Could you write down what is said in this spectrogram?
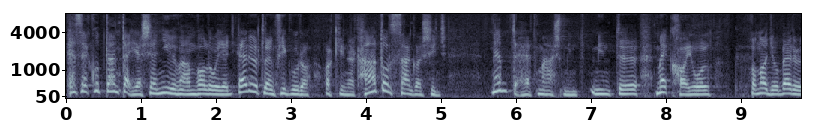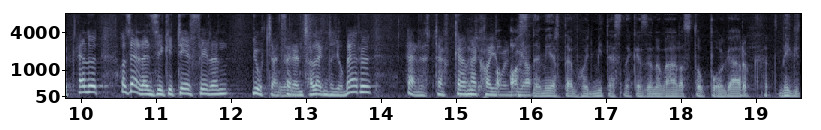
Ezek után teljesen nyilvánvaló, hogy egy erőtlen figura, akinek hátországa sincs, nem tehet más, mint, mint meghajol a nagyobb erők előtt, az ellenzéki térfélen Gyurcsány Ferenc a legnagyobb erő, előtte kell meghajolnia. Azt nem értem, hogy mit tesznek ezen a választópolgárok. Hát még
